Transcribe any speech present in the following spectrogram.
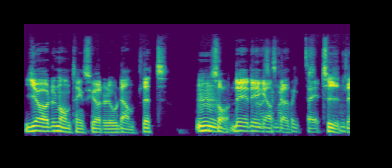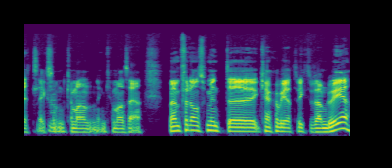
gör du någonting så gör du det ordentligt. Mm. Så, det, det är ganska tydligt liksom, mm. kan, man, kan man säga. Men för de som inte kanske vet riktigt vem du är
